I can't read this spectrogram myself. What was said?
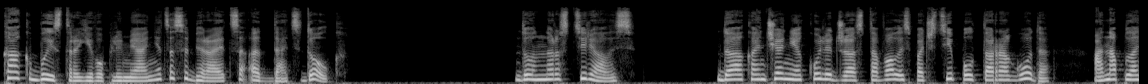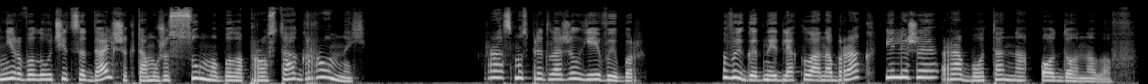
как быстро его племянница собирается отдать долг. Донна растерялась. До окончания колледжа оставалось почти полтора года. Она планировала учиться дальше, к тому же сумма была просто огромной. Расмус предложил ей выбор выгодный для клана брак или же работа на О'Доннеллов.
